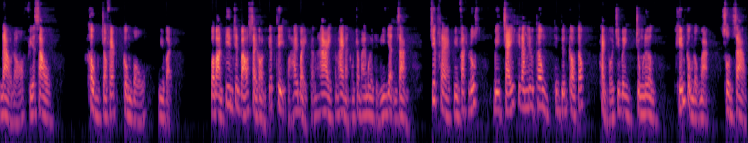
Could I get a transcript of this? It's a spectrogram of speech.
nào đó phía sau không cho phép công bố như vậy. Và bản tin trên báo Sài Gòn Tiếp Thị vào 27 tháng 2 năm 2020 thì ghi nhận rằng chiếc xe VinFast Lux bị cháy khi đang lưu thông trên tuyến cao tốc Thành phố Hồ Chí Minh Trung Lương, khiến cộng đồng mạng xôn xao.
